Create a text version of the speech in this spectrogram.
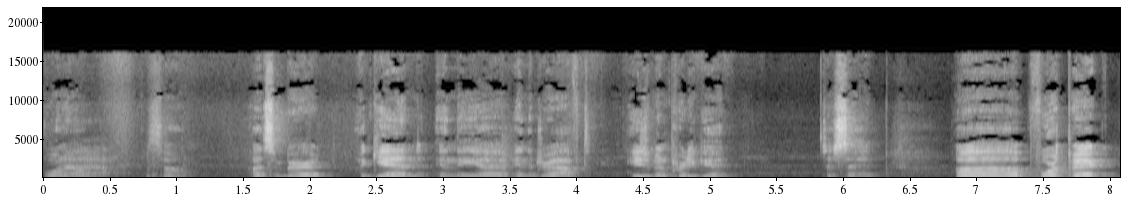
one out. So Hudson Barrett again in the uh, in the draft. He's been pretty good. Just saying. Uh, fourth pick,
